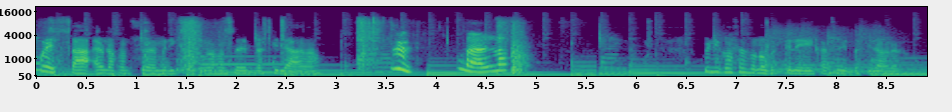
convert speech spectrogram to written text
Questa è una canzone americana, una canzone brasiliana. Mm, bella. Quindi cosa sono per te le canzoni brasiliane?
